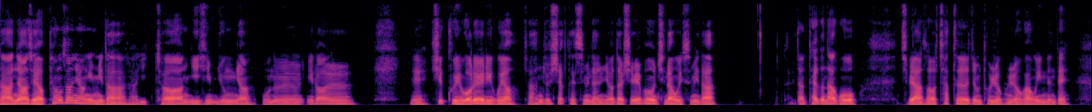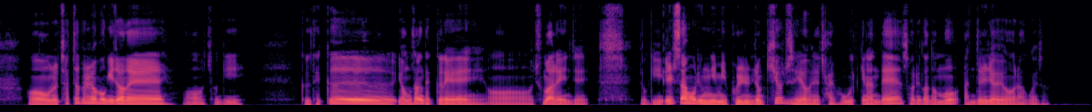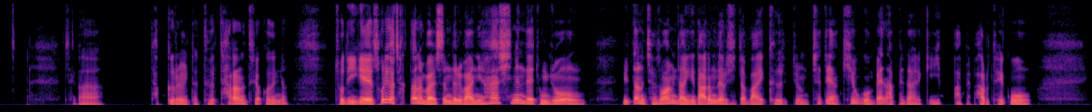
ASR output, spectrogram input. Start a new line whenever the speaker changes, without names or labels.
자, 안녕하세요. 평선이 형입니다. 자, 2026년 오늘 1월 네, 19일 월요일이고요. 자, 한 주 시작됐습니다. 지금 8시 1분 지나고 있습니다. 자, 일단 퇴근하고 집에 와서 차트 좀 돌려보려고 하고 있는데 어, 오늘 차트 돌려보기 전에 어, 저기 그 댓글 영상 댓글에 어, 주말에 이제 여기 1356님이 볼륨 좀 키워주세요. 잘 보고 있긴 한데 소리가 너무 안 들려요라고 해서 제가 답글을 달아는 드렸거든요. 저도 이게 소리가 작다는 말씀들을 많이 하시는데 종종 일단은 죄송합니다. 이게 나름대로 진짜 마이크 좀 최대한 키우고 맨 앞에다 이렇게 입 앞에 바로 대고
